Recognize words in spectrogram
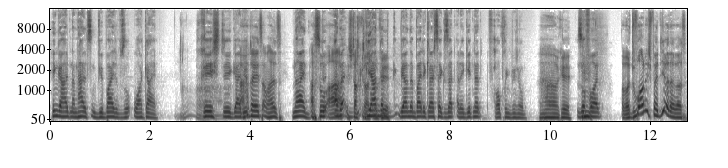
hingehalten an den Hals und wir beide so, oh, geil. Richtig geil. Ah, hat er jetzt am Hals. Nein. Ach so, ah, aber ich dachte grad, wir, okay. dann, wir haben dann beide gleichzeitig gesagt, Alter, geht nicht, Frau bringt mich um. Ah, okay. Sofort. Aber du auch nicht bei dir, oder was?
